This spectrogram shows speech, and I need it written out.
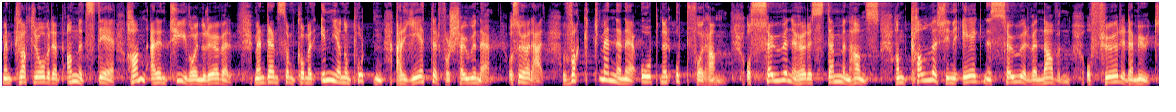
men klatrer over et annet sted, han er en tyv og en røver.' Men den som kommer inn gjennom porten, er gjeter for sauene. Og så hør her. Vaktmennene åpner opp for ham, og sauene hører stemmen hans. Han kaller sine egne sauer ved navn og fører dem ut.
